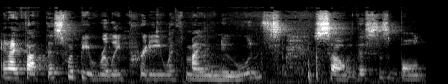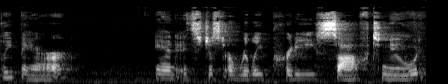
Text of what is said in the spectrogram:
and I thought this would be really pretty with my nudes. So this is Boldly Bare, and it's just a really pretty soft nude.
